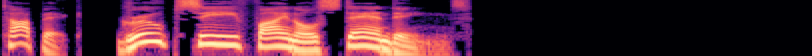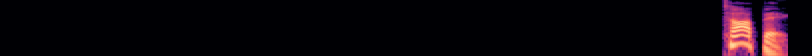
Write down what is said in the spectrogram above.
Topic: Group C final standings. Topic:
